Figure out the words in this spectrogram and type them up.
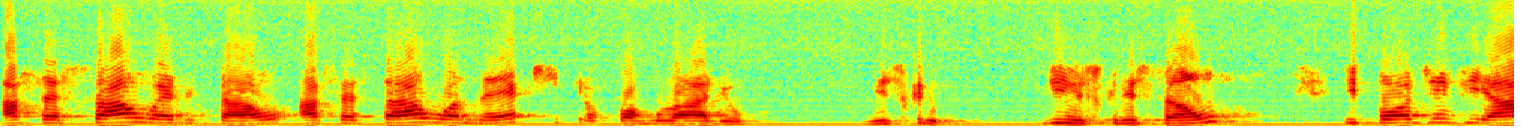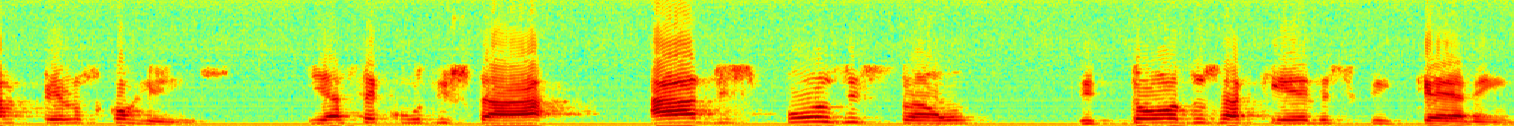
acessar o edital, acessar o anexo, que é o formulário de, inscri de inscrição, e pode enviar pelos correios. E a Secult está à disposição de todos aqueles que querem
